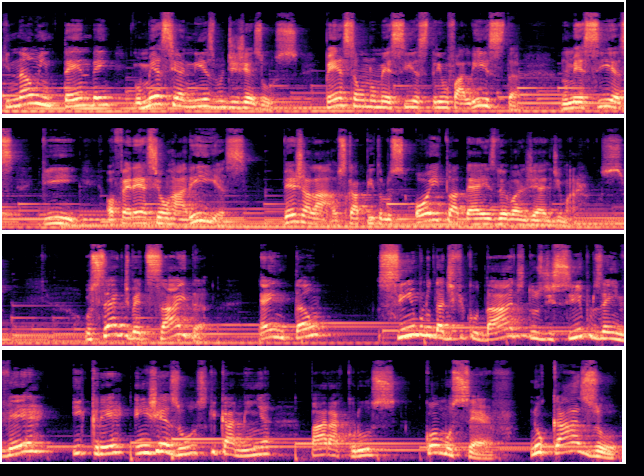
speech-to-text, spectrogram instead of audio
que não entendem o messianismo de Jesus. Pensam no Messias triunfalista, no Messias que oferece honrarias. Veja lá os capítulos 8 a 10 do Evangelho de Marcos. O cego de Betsaida é então símbolo da dificuldade dos discípulos em ver e crer em Jesus que caminha para a cruz como servo. No caso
